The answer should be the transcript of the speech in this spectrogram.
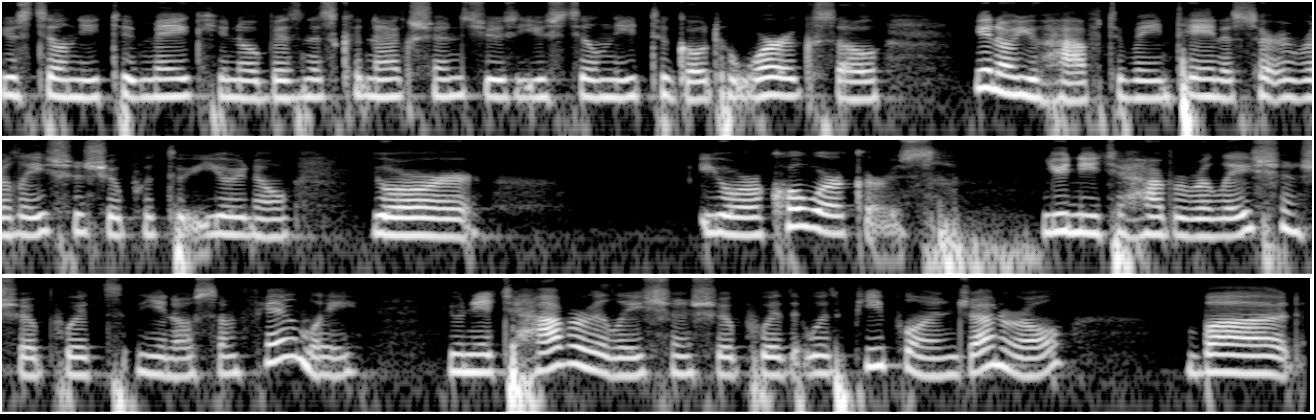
You still need to make, you know, business connections. You, you still need to go to work. So, you know, you have to maintain a certain relationship with, you know, your your coworkers. You need to have a relationship with, you know, some family. You need to have a relationship with, with people in general but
